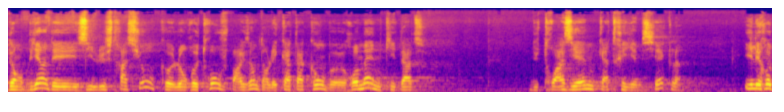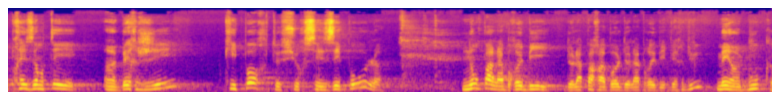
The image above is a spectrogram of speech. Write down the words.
dans bien des illustrations que l'on retrouve par exemple dans les catacombes romaines qui datent du 3e, 4e siècle, il est représenté un berger qui porte sur ses épaules non pas la brebis de la parabole de la brebis perdue, mais un bouc.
